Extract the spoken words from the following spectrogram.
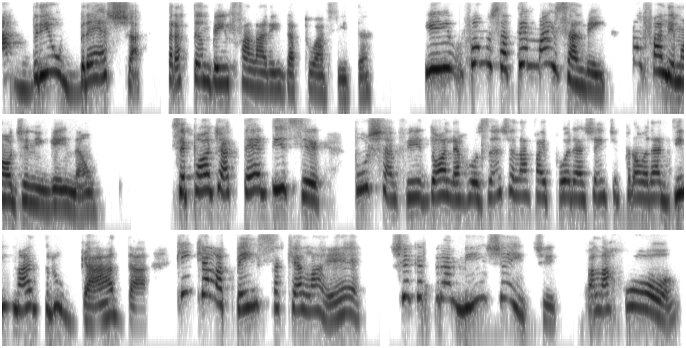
abriu brecha para também falarem da tua vida. E vamos até mais além. Não fale mal de ninguém, não. Você pode até dizer, puxa vida, olha, a Rosângela vai pôr a gente para orar de madrugada. Quem que ela pensa que ela é? Chega para mim, gente. Fala, Rô,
